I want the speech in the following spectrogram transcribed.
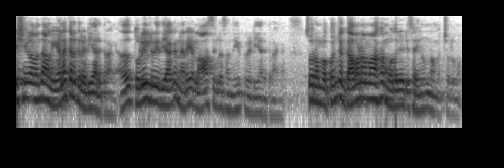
விஷயங்களை வந்து அவங்க இழக்கிறதுக்கு ரெடியாக இருக்கிறாங்க. அதாவது தொழில் ரீதியாக நிறைய லாஸுகளை சந்திக்கிறதுக்கு ரெடியாக இருக்கிறாங்க. ஸோ நம்ம கொஞ்சம் கவனமாக முதலீடு செய்யணும்னு நம்ம சொல்லுவோம்.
